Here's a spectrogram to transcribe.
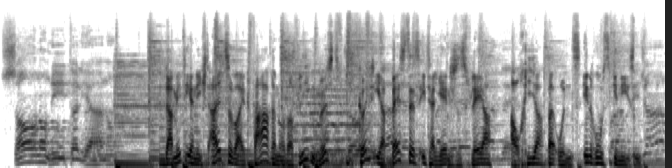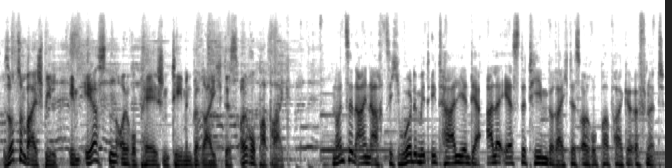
Sono un italiano. Damit ihr nicht allzu weit fahren oder fliegen müsst, könnt ihr bestes italienisches Flair auch hier bei uns in Rust genießen. So zum Beispiel im ersten europäischen Themenbereich des Europapark. 1981 wurde mit Italien der allererste Themenbereich des Europapark eröffnet.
